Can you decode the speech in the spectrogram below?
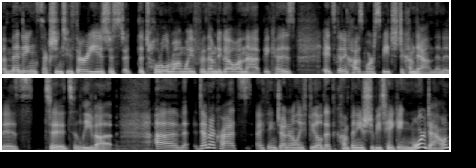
amending Section 230 is just the total wrong way for them to go on that because it's going to cause more speech to come down than it is to to leave up. Um, Democrats, I think, generally feel that the companies should be taking more down,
